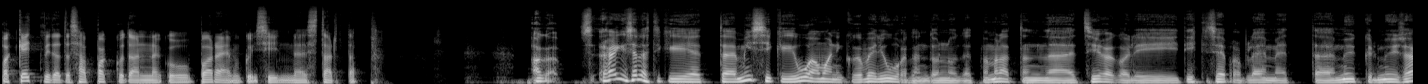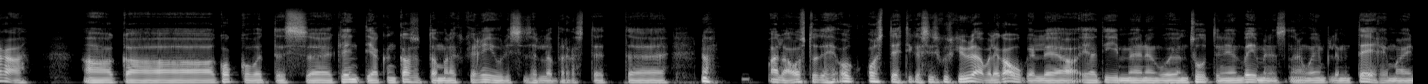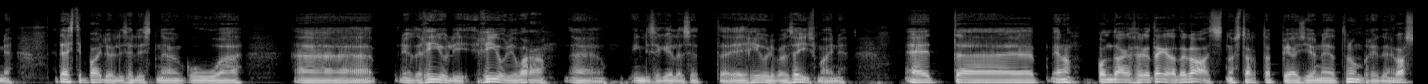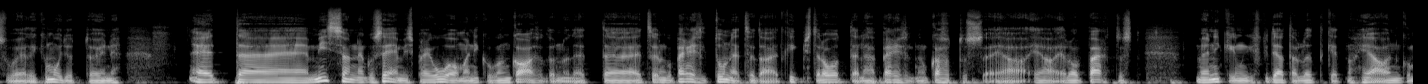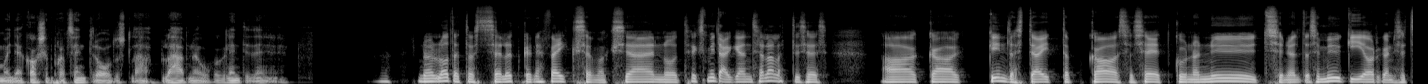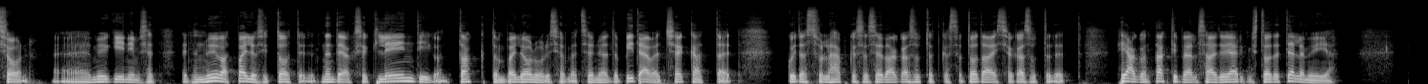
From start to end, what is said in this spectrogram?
pakett, mida ta saab pakkuda, on nagu parem kui siin startup. aga räägi sellest ikkagi, et äh, mis ikkagi uue omanikuga veel juurde on tulnud, et ma mäletan, et Zirog oli tihti see probleem, et äh, müük küll müüs ära. aga kokkuvõttes äh, klient ei hakanud kasutama, läks ka riiulisse, sellepärast et noh ala ostu ost tehti kas siis kuskil üleval ja kaugel ja, ja tiim nagu ei olnud suuteline, ei olnud võimeline seda nagu implementeerima, on ju. et hästi palju oli sellist nagu äh, nii-öelda riiuli, riiulivara äh, inglise keeles, et jäi riiuli peal seisma, on ju. et äh, ja noh, polnud aega sellega tegeleda ka, sest noh, startup'i asi on näidata numbreid ja kasvu ja kõike muud juttu, on ju et äh, mis on nagu see, mis praegu uue omanikuga on kaasa tulnud, et, et sa nagu päriselt tunned seda, et kõik, mis te loote, läheb päriselt nagu kasutusse ja, ja, ja loob väärtust. või on ikkagi mingi teatav lõtk, et noh, hea on, kui ma ei tea, kakskümmend protsenti loodust läheb, läheb nagu ka klientideni no loodetavasti see lõtk on jah väiksemaks jäänud, eks midagi on seal alati sees. aga kindlasti aitab kaasa see, et kuna nüüd see nii-öelda see müügiorganisatsioon, äh, müügiinimesed, et nad müüvad paljusid tooteid, et nende jaoks see kliendi kontakt on palju olulisem, et see nii-öelda pidevalt check ata, et kuidas sul läheb, kas sa seda kasutad, kas sa toda asja kasutad, et hea kontakti peale saad ju järgmist toodet jälle müüa.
